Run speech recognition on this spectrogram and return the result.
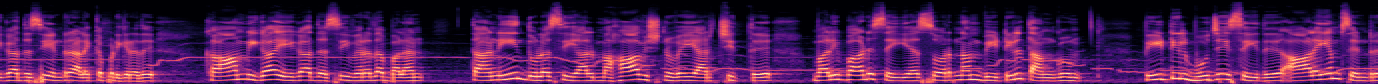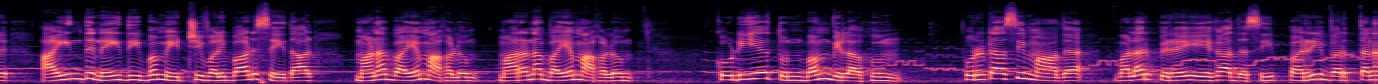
ஏகாதசி என்று அழைக்கப்படுகிறது. காமிகா ஏகாதசி விரத பலன் தனி துளசியால் மகாவிஷ்ணுவை அர்ச்சித்து வழிபாடு செய்ய சொர்ணம் வீட்டில் தங்கும். வீட்டில் பூஜை செய்து ஆலயம் சென்று ஐந்து நெய் தீபம் ஏற்றி வழிபாடு செய்தால் மனபயம் அகலும் மரண பயம் அகலும். கொடிய துன்பம் விலகும். புரட்டாசி மாத வளர்ப்பிறை ஏகாதசி பரிவர்த்தன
